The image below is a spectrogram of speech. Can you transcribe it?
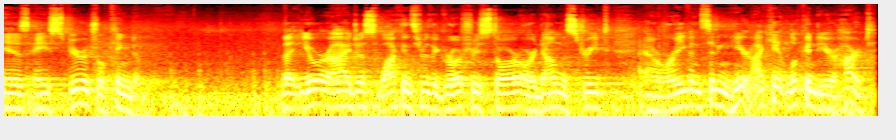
is a spiritual kingdom. That you or I, just walking through the grocery store or down the street uh, or even sitting here, I can't look into your heart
